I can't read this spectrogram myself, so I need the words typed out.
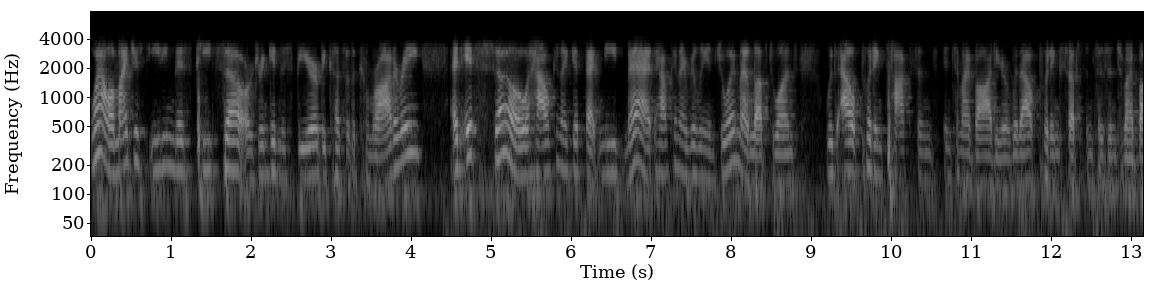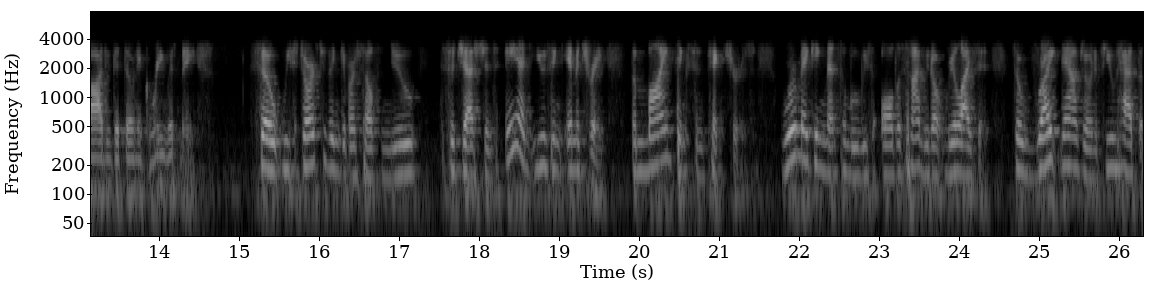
wow, am I just eating this pizza or drinking this beer because of the camaraderie? And if so, how can I get that need met? How can I really enjoy my loved ones without putting toxins into my body or without putting substances into my body that don't agree with me? So we start to then give ourselves new suggestions and using imagery. The mind thinks in pictures. We're making mental movies all the time. We don't realize it. So right now, Joan, if you had the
